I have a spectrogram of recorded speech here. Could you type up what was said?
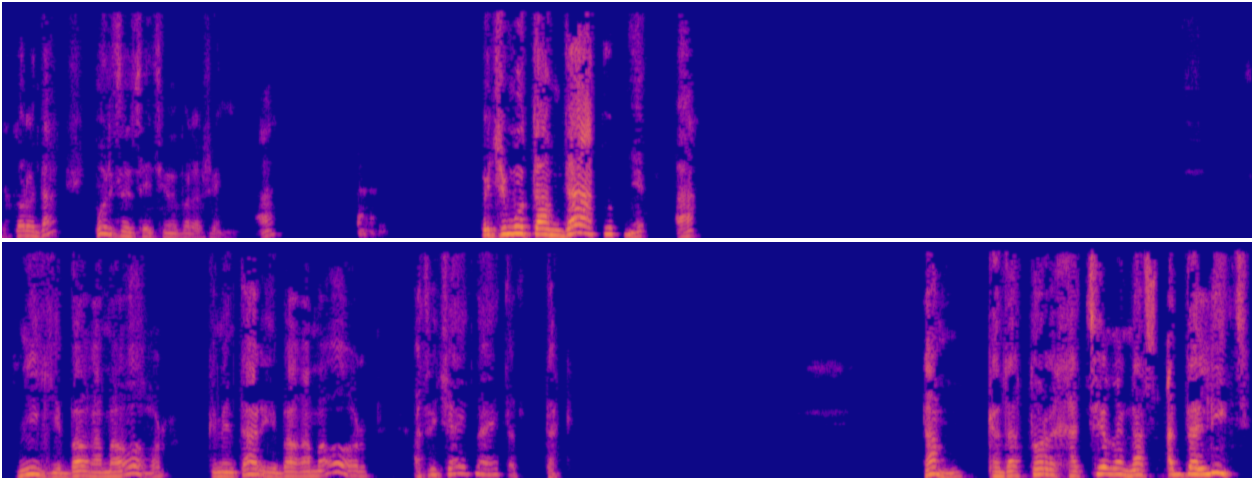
Которые, да, пользуются этими выражениями. А? Почему там да, а тут нет? А? В книге Барамаор, комментарии Барамаор отвечает на это так. Там, когда Тора хотела нас отдалить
